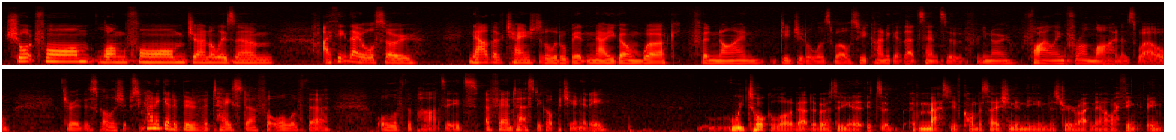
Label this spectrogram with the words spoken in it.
short form, long form journalism. I think they also now they've changed it a little bit and now you go and work for Nine Digital as well. So you kind of get that sense of, you know, filing for online as well through the scholarships. You kind of get a bit of a taster for all of the all of the parts. It's a fantastic opportunity. We talk a lot about diversity, and it's a, a massive conversation in the industry right now. I think, in,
